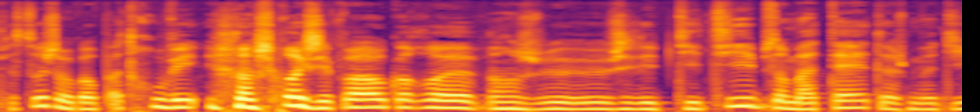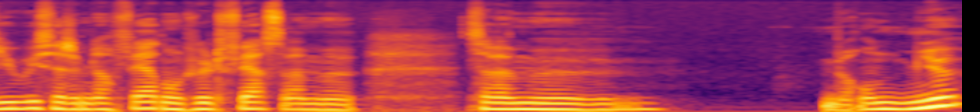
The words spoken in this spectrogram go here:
Perso, j'ai encore pas trouvé. je crois que j'ai pas encore. euh, Enfin, je- j'ai des petits tips dans ma tête. Je me dis, oui, ça j'aime bien faire, donc je vais le faire. Ça va me, ça va me, me rendre mieux.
